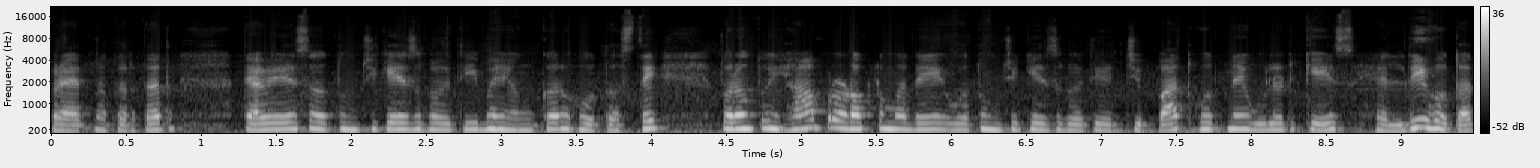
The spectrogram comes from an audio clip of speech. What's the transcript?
प्रयत्न करतात त्यावेळेस तुमची केस गळती भयंकर होत असते. परंतु ह्या प्रॉडक्टमध्ये व तुमची केस गळती अजिबात होत नाही. उलट केस हेल्दी होतात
